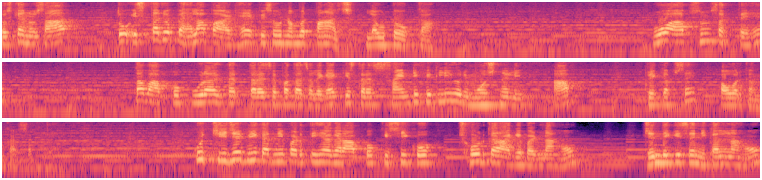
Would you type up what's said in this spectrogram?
उसके अनुसार तो इसका जो पहला पार्ट है एपिसोड नंबर पाँच लव टॉक का, वो आप सुन सकते हैं। तब आपको पूरा तरह से पता चलेगा किस तरह से साइंटिफिकली और इमोशनली आप ब्रेकअप से ओवरकम कर सकते हैं। कुछ चीज़ें भी करनी पड़ती है अगर आपको किसी को छोड़कर आगे बढ़ना हो, ज़िंदगी से निकलना हो,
